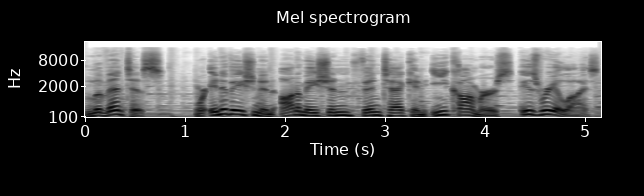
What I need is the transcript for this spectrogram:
Liventus, where innovation in automation, fintech, and e-commerce is realized.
